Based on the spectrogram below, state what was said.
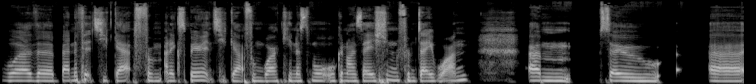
were the benefits you get from an experience you get from working in a small organization from day one. Um, so uh,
